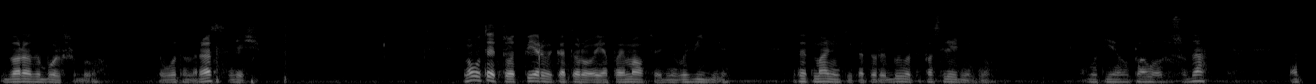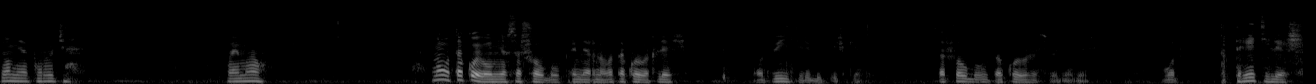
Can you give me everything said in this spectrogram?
В два раза больше было. То вот он, раз, лещ. Ну вот этот вот первый, которого я поймал сегодня, вы видели. Вот этот маленький, который был, это последний был. Вот я его положу сюда. Потом я, короче, поймал. Ну, вот такой у меня сошел был примерно, вот такой вот лещ. Вот видите, ребятишки, сошел был такой уже сегодня лещ. Вот третий лещ.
